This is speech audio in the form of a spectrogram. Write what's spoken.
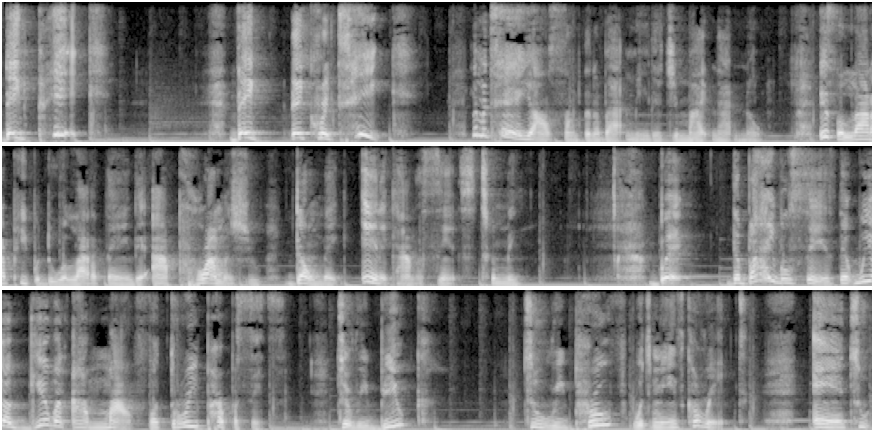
They pick. They they critique let me tell y'all something about me that you might not know. It's a lot of people do a lot of things that I promise you don't make any kind of sense to me. But the Bible says that we are given our mouth for three purposes to rebuke, to reproof, which means correct, and to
